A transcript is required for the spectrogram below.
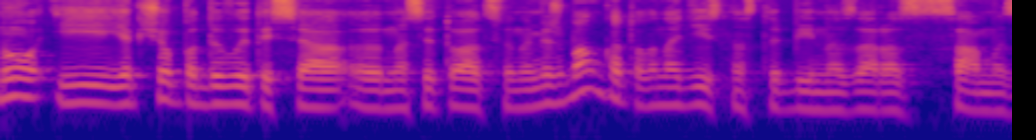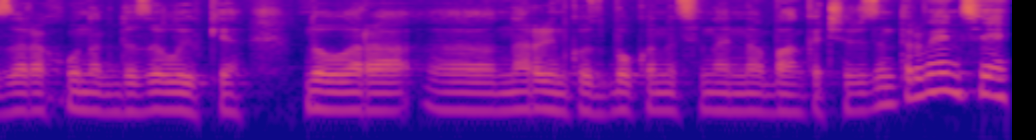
Ну і якщо подивитися е, на ситуацію на міжбанку, то вона дійсно стабільна зараз саме за рахунок дозаливки долара е, на ринку з боку Національного банку через інтервенції.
